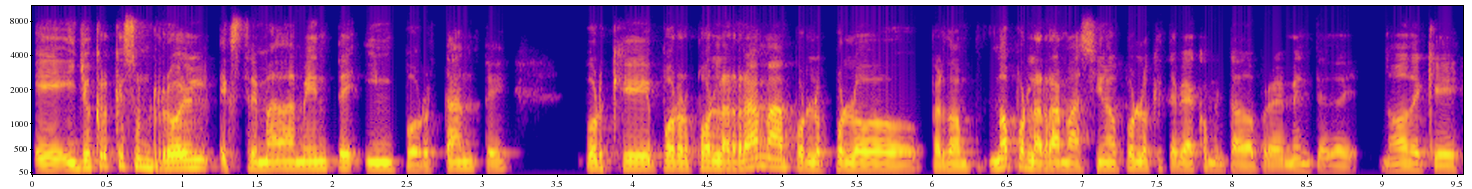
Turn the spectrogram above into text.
Eh, y yo creo que es un rol extremadamente importante porque por, por la rama, por lo, por lo, perdón, no por la rama, sino por lo que te había comentado previamente, de, ¿no? De que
